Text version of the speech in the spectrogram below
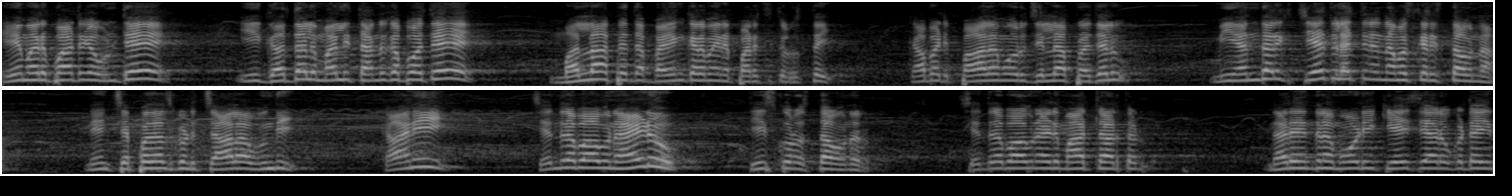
ఏమరపాటుగా ఉంటే ఈ గద్దలు మళ్ళీ తన్నుకపోతే మళ్ళా పెద్ద భయంకరమైన పరిస్థితులు వస్తాయి. కాబట్టి పాలమూరు జిల్లా ప్రజలు మీ అందరికి చేతులెత్తి నేను నమస్కరిస్తా ఉన్నా. నేను చెప్పదలుచుకుంటే చాలా ఉంది. కానీ చంద్రబాబు నాయుడు తీసుకొని వస్తూ ఉన్నారు. చంద్రబాబు నాయుడు మాట్లాడతాడు. నరేంద్ర మోడీ కేసీఆర్ ఒకటే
